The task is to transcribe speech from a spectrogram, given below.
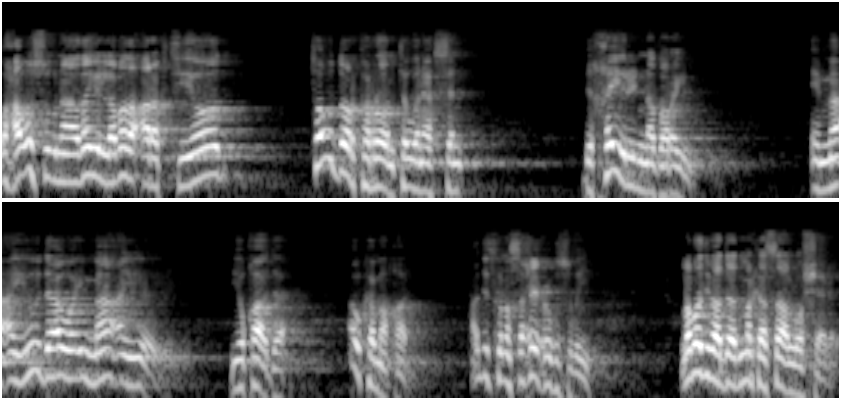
waxaa u sugnaaday labada aragtiyood ta doorka roon wanaagsan bikhayri nadarayn ima an yuudaa wa ima an yuqaada aw kama qaal. Xadiiskuna saxiixuu ku sugan yahy labadiibaa dabeed markaa loo sheegay.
